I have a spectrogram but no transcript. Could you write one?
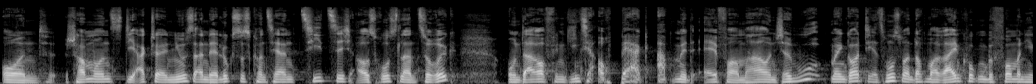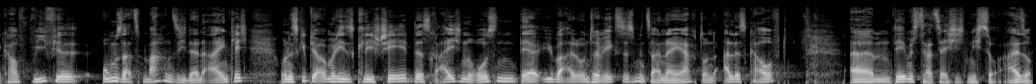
Und schauen wir uns die aktuellen News an. Der Luxuskonzern zieht sich aus Russland zurück und daraufhin ging es ja auch bergab mit LVMH und ich dachte, uh, mein Gott, jetzt muss man doch mal reingucken, bevor man hier kauft, wie viel Umsatz machen sie denn eigentlich? Und es gibt ja auch immer dieses Klischee des reichen Russen, der überall unterwegs ist mit seiner Yacht und alles kauft. Ähm, dem ist tatsächlich nicht so. Also,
